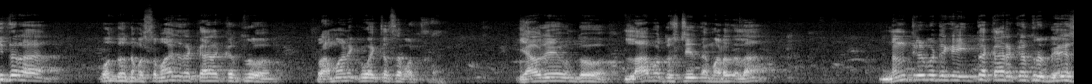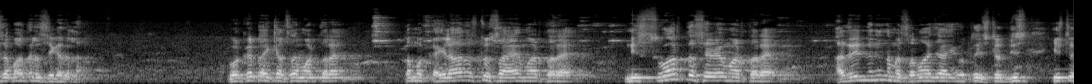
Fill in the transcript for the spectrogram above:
ಈ ಥರ ಒಂದು ನಮ್ಮ ಸಮಾಜದ ಕಾರ್ಯಕರ್ತರು ಪ್ರಾಮಾಣಿಕವಾಗಿ ಕೆಲಸ ಮಾಡ್ತಾರೆ. ಯಾವುದೇ ಒಂದು ಲಾಭ ದೃಷ್ಟಿಯಿಂದ ಮಾಡೋದಿಲ್ಲ. ನನ್ನ ತಿಳಿಮಟ್ಟಿಗೆ ಇಂಥ ಕಾರ್ಯಕರ್ತರು ಬೇರೆ ಸಮಾಜದಲ್ಲಿ ಸಿಗೋದಿಲ್ಲ. ಒಗ್ಗಟ್ಟಾಗಿ ಕೆಲಸ ಮಾಡ್ತಾರೆ, ತಮ್ಮ ಕೈಲಾದಷ್ಟು ಸಹಾಯ ಮಾಡ್ತಾರೆ, ನಿಸ್ವಾರ್ಥ ಸೇವೆ ಮಾಡ್ತಾರೆ. ಅದರಿಂದನೇ ನಮ್ಮ ಸಮಾಜ ಇವತ್ತು ಇಷ್ಟು ದಿಸ್, ಇಷ್ಟು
